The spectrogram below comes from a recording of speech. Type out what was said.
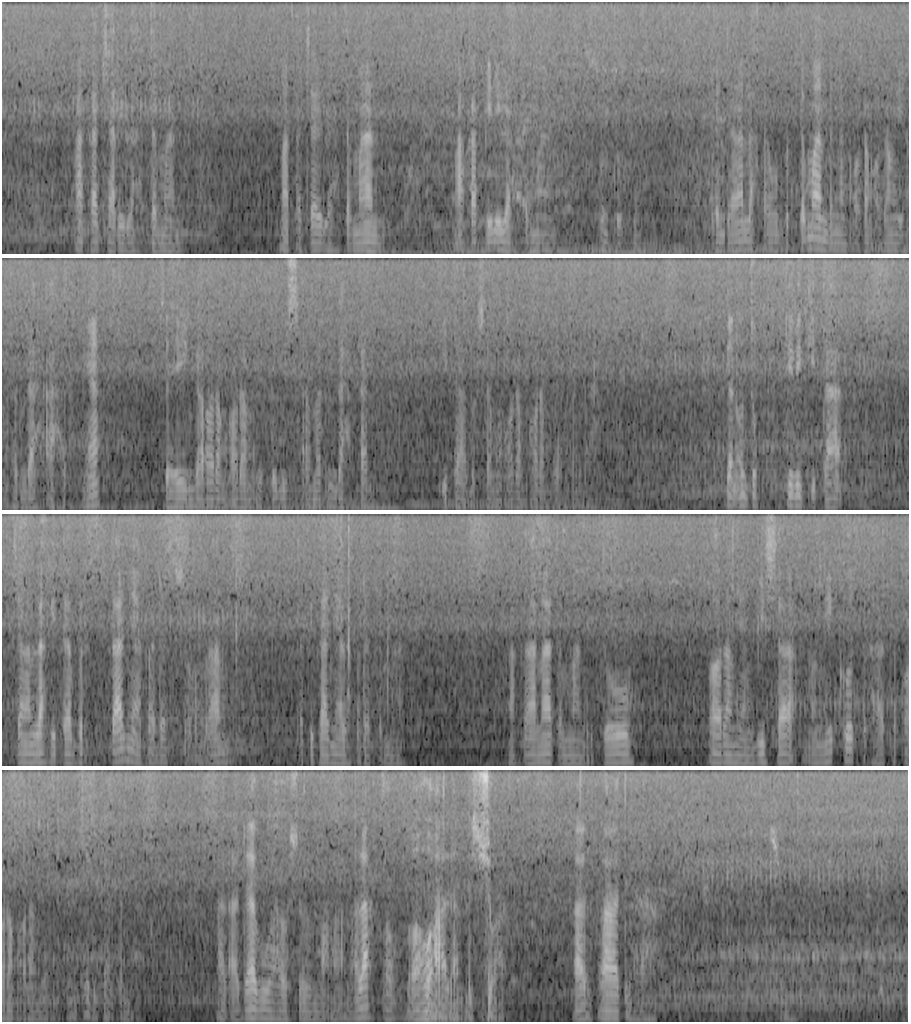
maka carilah teman. Maka carilah teman. Maka pilihlah teman untukmu. Dan janganlah kamu berteman dengan orang-orang yang rendah akhlaknya sehingga orang-orang itu bisa merendahkan kita bersama orang-orang yang rendah. Dan untuk diri kita janganlah kita bertanya pada seseorang tapi tanyalah pada teman. Nah, karena teman itu orang yang bisa mengikut terhadap orang-orang yang menjadikan teman. Al-adabu husnul muamalah wallahu a'lam bishawab. Al-fatihah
